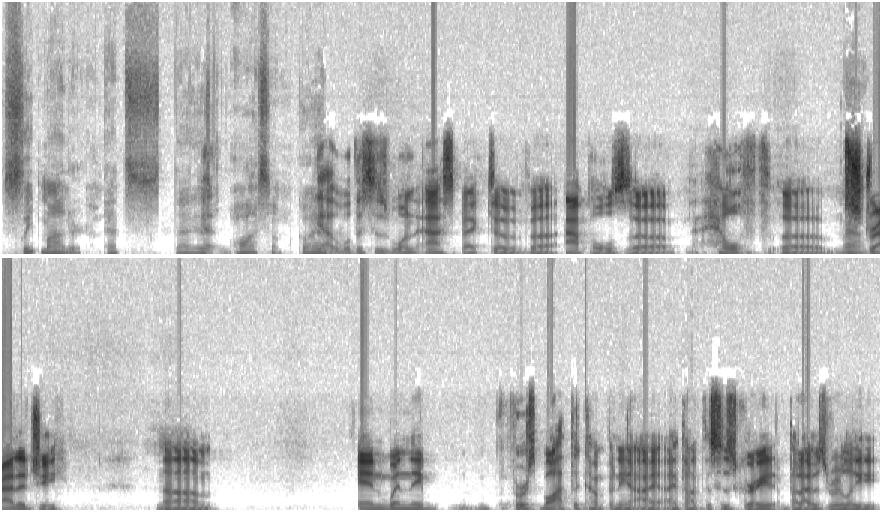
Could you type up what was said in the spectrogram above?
sleep monitor. That's that is yeah. awesome. Go ahead. Yeah, well, this is one aspect of uh, Apple's uh, health strategy. Mm-hmm. Um, and when they first bought the company, I, I, thought this is great, but I was really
